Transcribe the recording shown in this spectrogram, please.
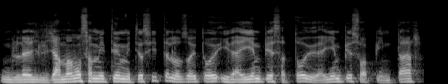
le llamamos a mi tío y mi tío sí te los doy todo y de ahí empieza todo y de ahí empiezo a pintar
